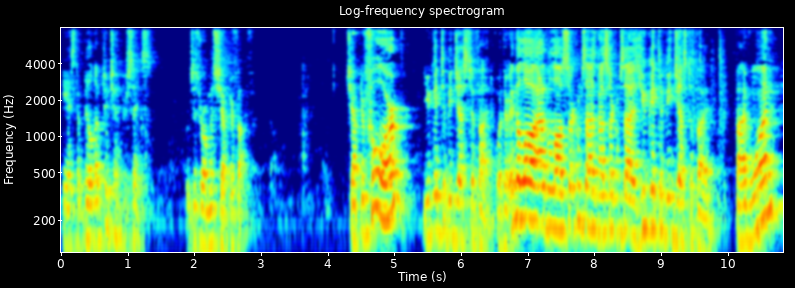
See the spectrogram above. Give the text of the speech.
He has to build up to chapter 6, which is Romans chapter 5. Chapter 4, you get to be justified. Whether in the law, out of the law, circumcised, not circumcised, you get to be justified. 5 1,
